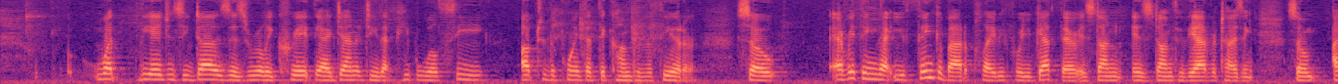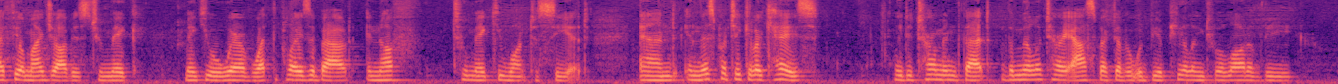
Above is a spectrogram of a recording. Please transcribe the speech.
What the agency does is really create the identity that people will see up to the point that they come to the theater. So everything that you think about a play before you get there is done is done through the advertising. So I feel my job is to make make you aware of what the play is about enough to make you want to see it. And in this particular case, we determined that the military aspect of it would be appealing to a lot of the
